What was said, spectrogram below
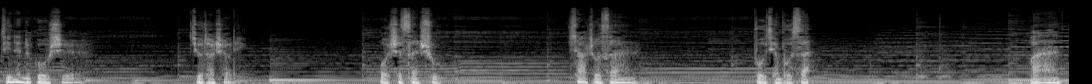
今天的故事就到这里，我是三叔，下周三不见不散，晚安。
